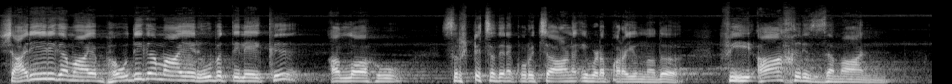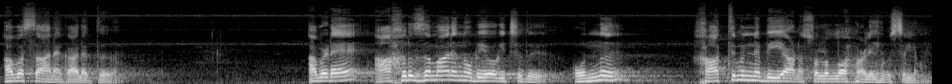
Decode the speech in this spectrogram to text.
ശാരീരികമായ ഭൗതികമായ രൂപത്തിലേക്ക് അള്ളാഹു സൃഷ്ടിച്ചതിനെക്കുറിച്ചാണ് ഇവിടെ പറയുന്നത്. ഫി ആഹിർ സമാൻ അവസാന കാലത്ത്. അവിടെ ആഹിർ സമാൻ എന്ന് ഉപയോഗിച്ചത് ഒന്ന് ഖാത്തിമുൻ നബിയാണ് സല്ലല്ലാഹു അലൈഹി വസല്ലം.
